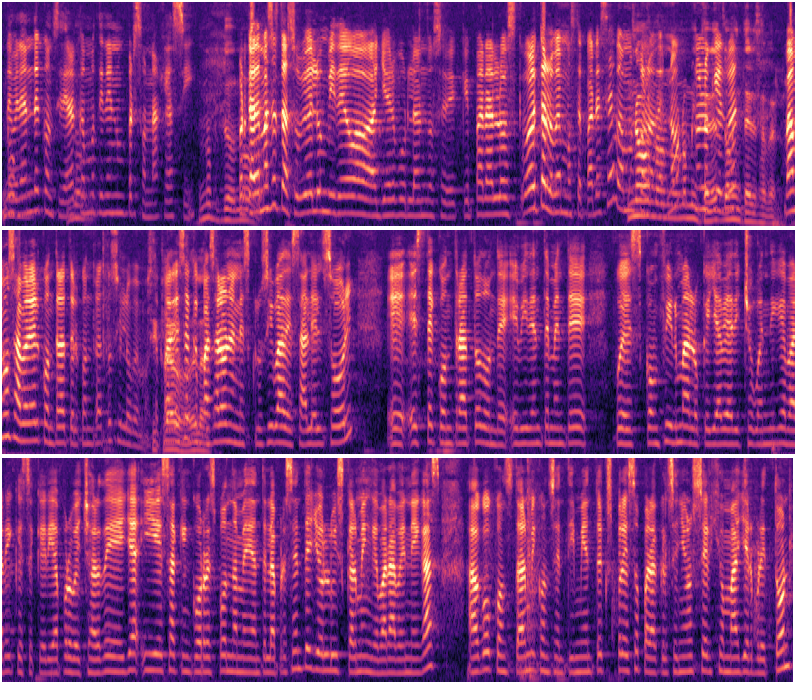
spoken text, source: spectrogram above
No, Deberían de considerar no. cómo tienen un personaje así. No, Porque además hasta subió él un video ayer burlándose de que para los... Ahorita lo vemos, ¿te parece? Vamos No, con lo no, de... no, no me interesa- me interesa verlo. Vamos a ver el contrato, el contrato sí lo vemos. Sí, ¿Te claro, parece que adelante. pasaron en exclusiva de Sale el Sol eh, este contrato donde evidentemente pues confirma lo que ya había dicho Wendy Guevara y que se quería aprovechar de ella y es a quien corresponda mediante la presente. Yo Luis Carmen Guevara Venegas hago constar mi consentimiento expreso para que el señor Sergio Mayer Bretón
